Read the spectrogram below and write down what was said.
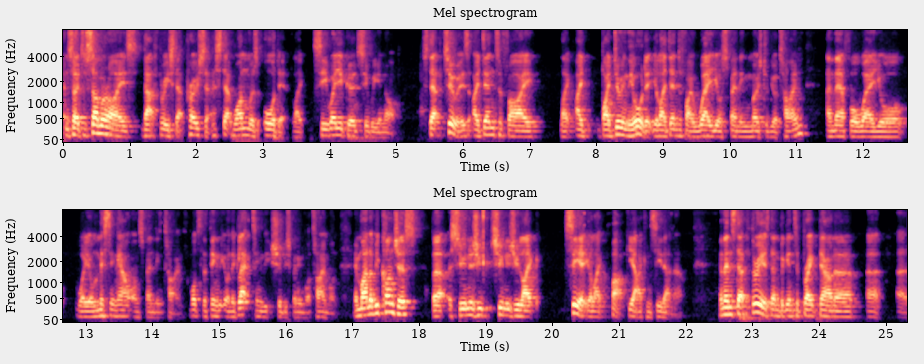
And so to summarize that three step process, step one was audit, like see where you're good, see where you're not. Step two is identify, like I by doing the audit, you'll identify where you're spending most of your time and therefore where you're where you're missing out on spending time. What's the thing that you're neglecting that you should be spending more time on? It might not be conscious, but as soon as you as soon as you like see it, you're like, fuck, yeah, I can see that now. And then step three is then begin to break down a, a, a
